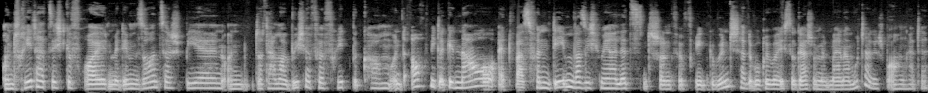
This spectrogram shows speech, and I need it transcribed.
Und Fried hat sich gefreut, mit dem Sohn zu spielen. Und dort haben wir Bücher für Fried bekommen. Und auch wieder genau etwas von dem, was ich mir letztens schon für Fried gewünscht hatte, worüber ich sogar schon mit meiner Mutter gesprochen hatte.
